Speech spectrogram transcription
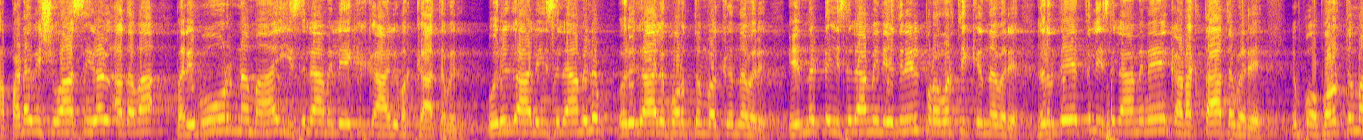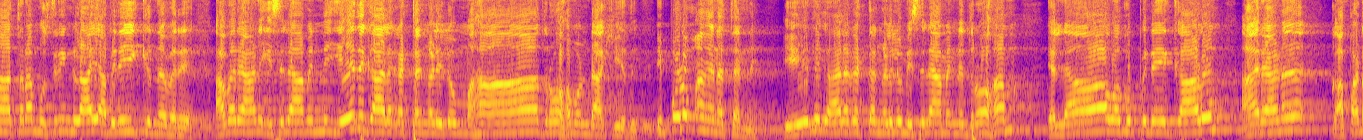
കപടവിശ്വാസികൾ അഥവാ പരിപൂർണമായി ഇസ്ലാമിലേക്ക് കാൽ വെക്കാത്തവർ. ഒരു കാൽ ഇസ്ലാമിലും ഒരു കാൽ പുറത്തും വെക്കുന്നവർ. എന്നിട്ട് ഇസ്ലാമിനെതിരിൽ പ്രവർത്തിക്കുന്നവർ. ഹൃദയത്തിൽ ഇസ്ലാമിനെ കടത്താത്തവർ. ഇപ്പോൾ പുറത്ത് മാത്രം മുസ്ലിങ്ങളായി അഭിനയിക്കുന്നവർ. അവരാണ് ഇസ്ലാമിന് ഏത് കാലഘട്ടങ്ങളിലും മഹാദ്രോഹമുണ്ടാക്കിയത്. ഇപ്പോഴും അങ്ങനെ തന്നെ. ഏത് കാലഘട്ടങ്ങളിലും ഇസ്ലാമിന് ദ്രോഹം എല്ലാ വകുപ്പിനേക്കാളും ആരാണ്? കപട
